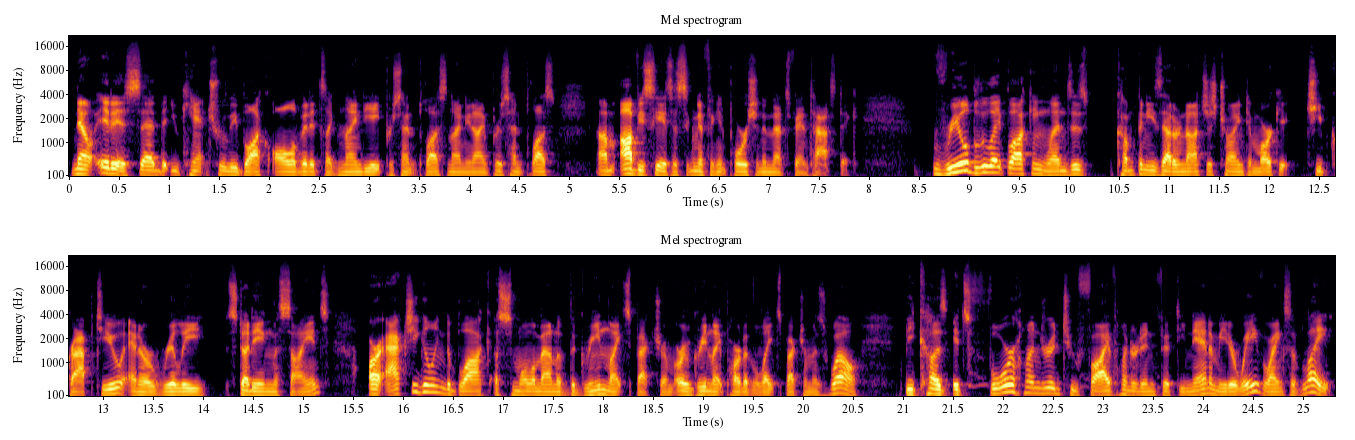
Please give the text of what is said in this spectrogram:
Now, it is said that you can't truly block all of it. It's like 98% plus, 99% plus. Um, obviously, it's a significant portion, and that's fantastic. Real blue light blocking lenses, companies that are not just trying to market cheap crap to you and are really studying the science, are actually going to block a small amount of the green light spectrum or the green light part of the light spectrum as well because it's 400 to 550 nanometer wavelengths of light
